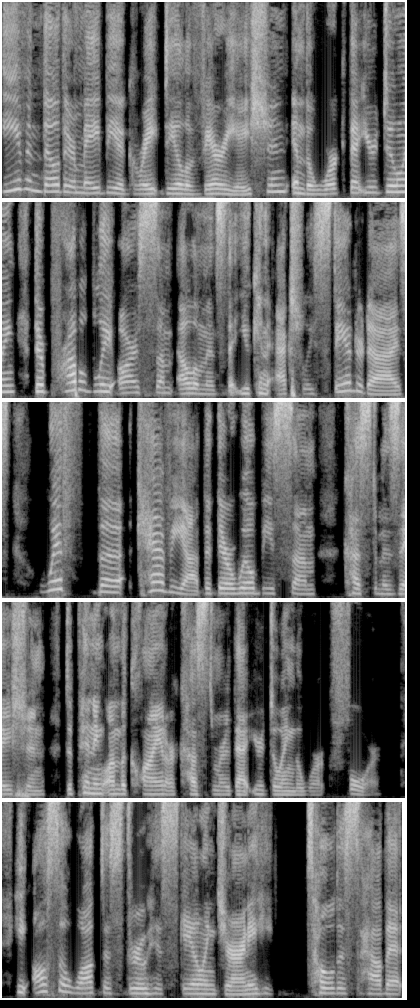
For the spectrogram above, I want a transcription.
Even though there may be a great deal of variation in the work that you're doing, there probably are some elements that you can actually standardize with the caveat that there will be some customization depending on the client or customer that you're doing the work for. He also walked us through his scaling journey. He told us how that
